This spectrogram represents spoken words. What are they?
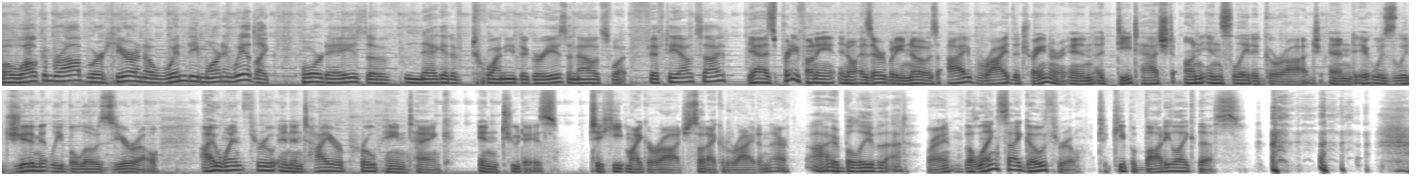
Well, welcome, Rob. We're here on a windy morning. We had like four days of negative 20 degrees, and now it's what, 50 outside? Yeah, it's pretty funny. You know, as everybody knows, I ride the trainer in a detached, uninsulated garage, and it was legitimately below zero. I went through an entire propane tank in two days to heat my garage so that I could ride in there. I believe that. Right? The lengths I go through to keep a body like this.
